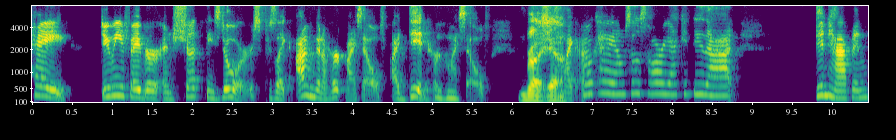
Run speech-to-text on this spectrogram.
hey, do me a favor and shut these doors because, like, I'm to hurt myself. I did hurt Mhm. myself. Right. Yeah. like, okay, I'm so sorry. I can do that. Didn't happen.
